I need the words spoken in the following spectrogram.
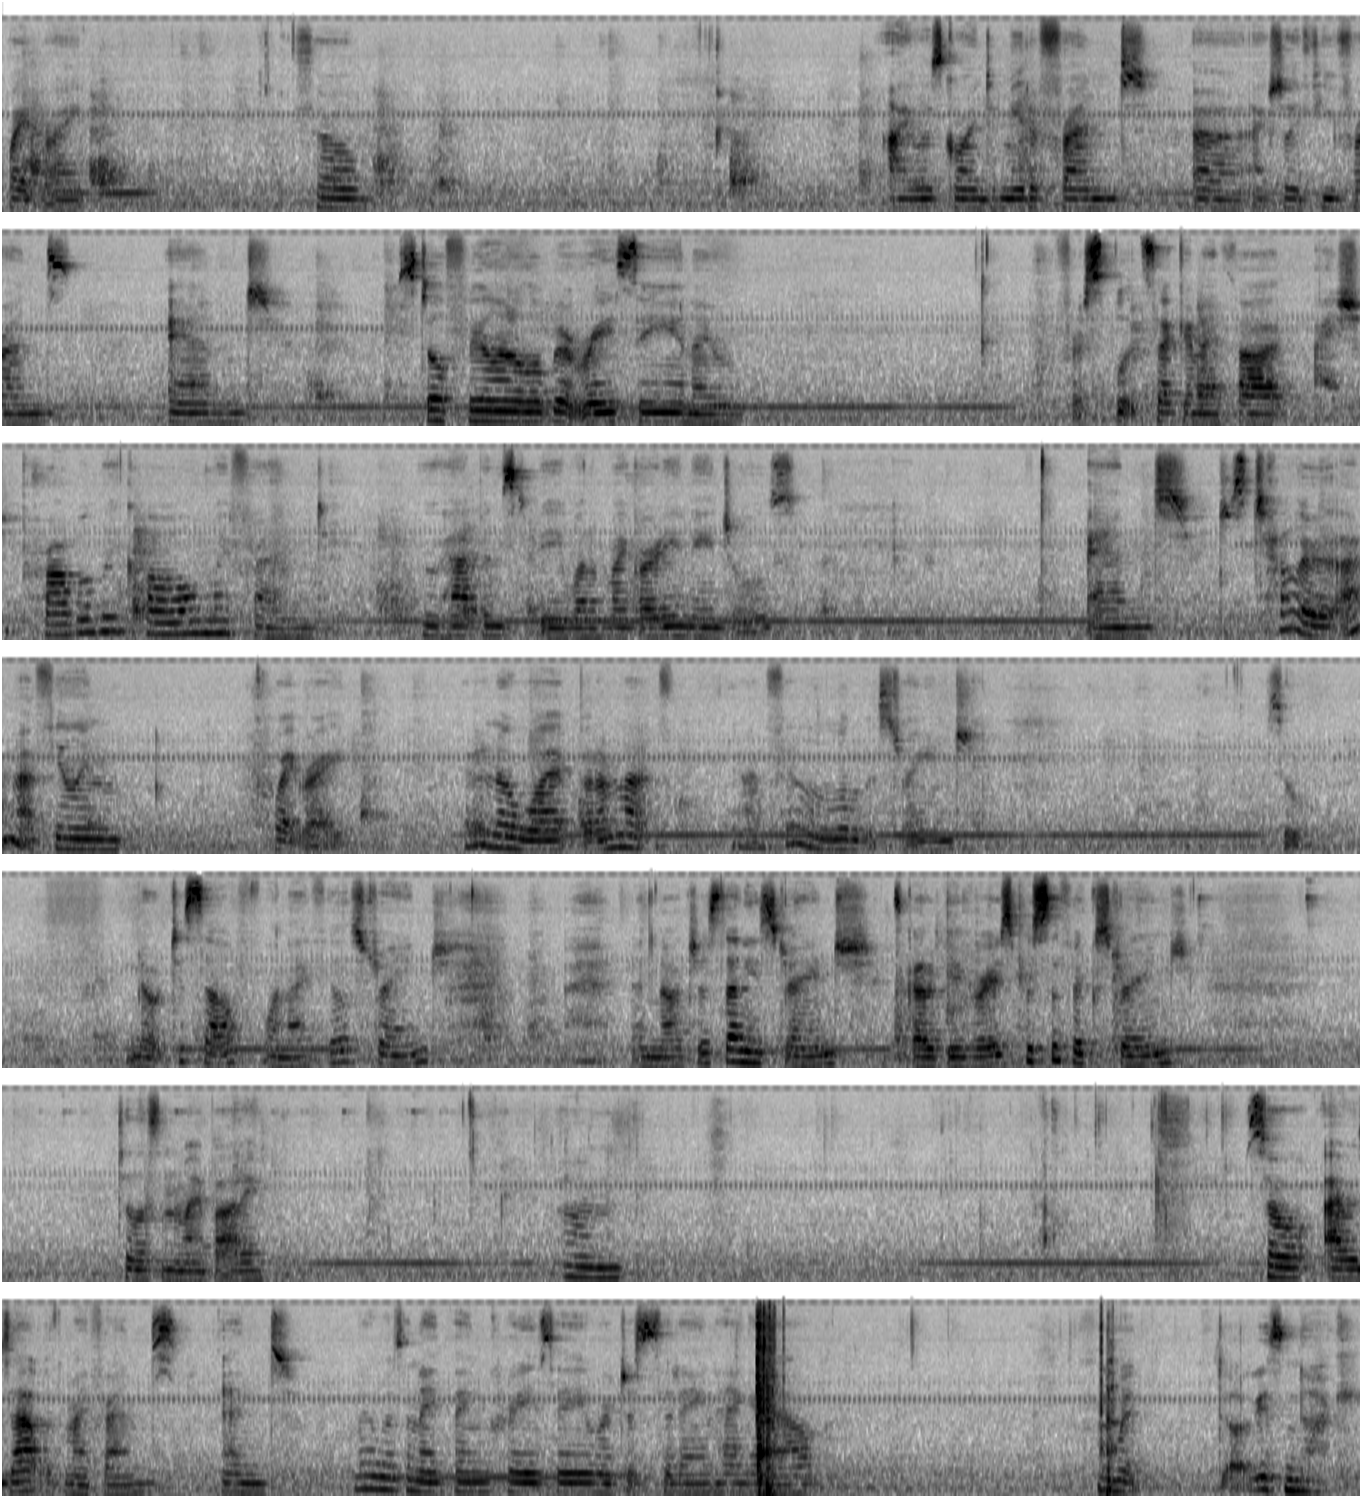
quite right. So I was going to meet a friend, uh, actually a few friends, and still feeling a little bit racy, and I for a split second I thought I should probably call my friend who happens to be one of my guardian angels and just tell her that I'm not feeling quite right. I don't know what, but I'm not, I'm feeling a little bit strange. So, note to self when I feel strange, and not just any strange, it's got to be very specific strange to listen to my body. Um, so I was out with my friends, and there wasn't anything crazy. We're just sitting, hanging out. My dog is knocking.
